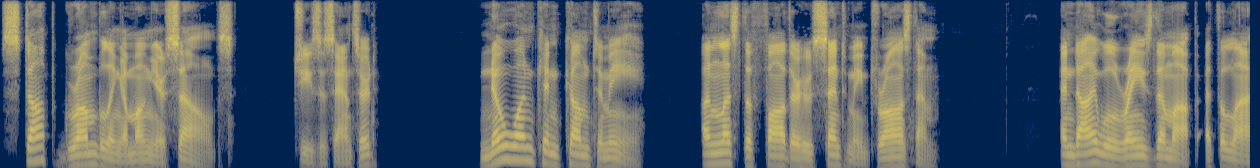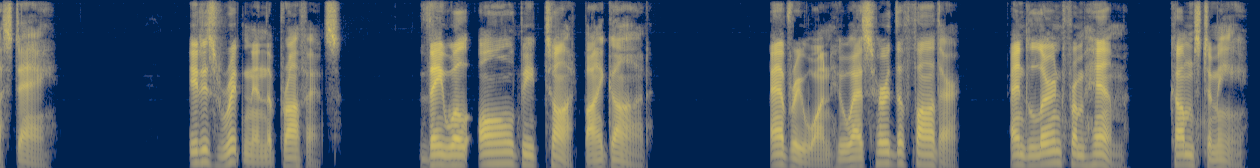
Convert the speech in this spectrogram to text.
Stop grumbling among yourselves, Jesus answered. No one can come to me unless the Father who sent me draws them, and I will raise them up at the last day. It is written in the prophets, They will all be taught by God. Everyone who has heard the Father and learned from him comes to me.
